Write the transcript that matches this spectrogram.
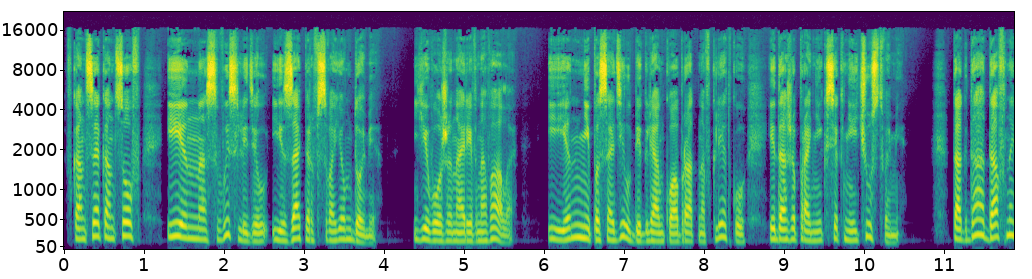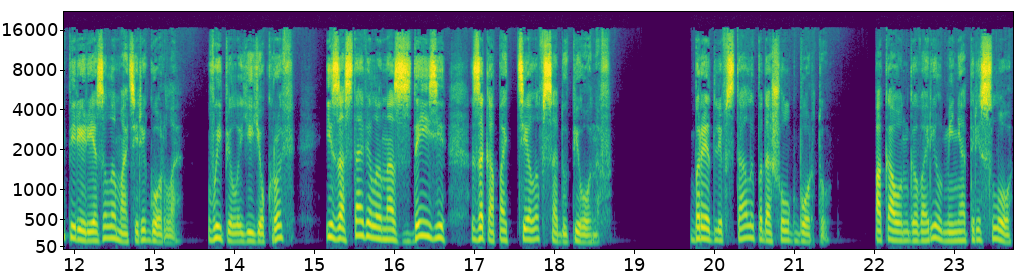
В конце концов, Иэн нас выследил и запер в своем доме. Его жена ревновала. Иэн не посадил беглянку обратно в клетку и даже проникся к ней чувствами. Тогда Дафна перерезала матери горло, выпила ее кровь и заставила нас с Дейзи закопать тело в саду пионов. Брэдли встал и подошел к борту. Пока он говорил, меня трясло,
